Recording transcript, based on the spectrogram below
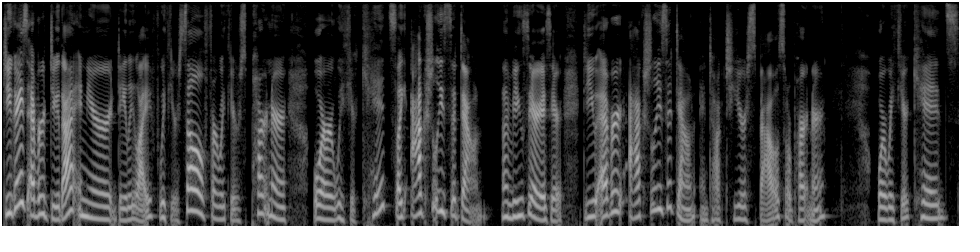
Do you guys ever do that in your daily life with yourself or with your partner or with your kids? Like, actually sit down. I'm being serious here. Do you ever actually sit down and talk to your spouse or partner or with your kids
